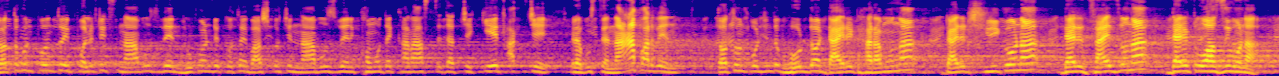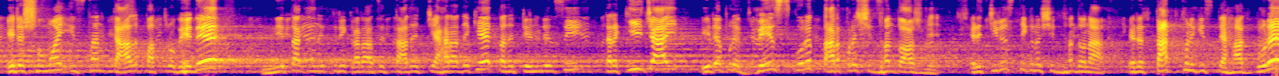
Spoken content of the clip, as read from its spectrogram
যতক্ষণ পর্যন্ত এই পলিটিক্স না বুঝবেন, ভূখণ্ডে কোথায় বাস করছে না বুঝবেন, ক্ষমতায় কারা আসতে যাচ্ছে, কে থাকছে, এটা বুঝতে না পারবেন, ততক্ষণ পর্যন্ত ভোট দেওয়া ডাইরেক্ট হারামো না ডাইরেক্ট শিরিকও না ডাইরেক্ট জায়জও না ডাইরেক্ট ওয়াজিবো না। এটা সময়, স্থান, কাল পাত্র ভেদে নেতা নেত্রী কারা আছে, তাদের চেহারা দেখে, তাদের টেন্ডেন্সি তারা কি চায়, এটা পুরো বেস করে তারপরে সিদ্ধান্ত আসবে। এটা চিরস্থায়ী কোনো সিদ্ধান্ত না, এটা তাৎক্ষণিক ইস্তেহাত করে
